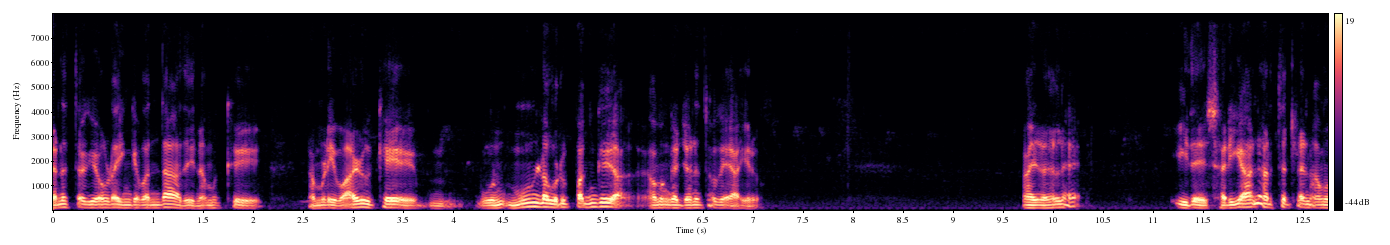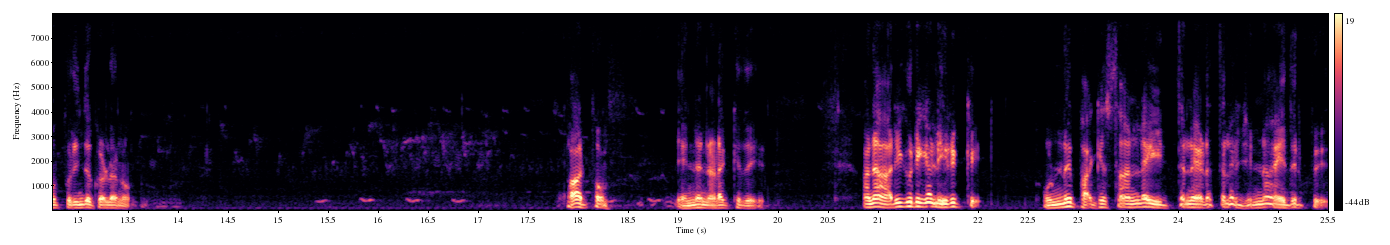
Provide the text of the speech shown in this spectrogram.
ஜனத்தொகையோடு இங்கே வந்தால் அது நமக்கு நம்முடைய வாழ்வுக்கே மூணில் ஒரு பங்கு அவங்க ஜனத்தொகை ஆயிரும். அதனால் இதை சரியான அர்த்தத்தில் நாம் புரிந்து கொள்ளணும். பார்ப்போம் என்ன நடக்குது. ஆனால் அறிகுறிகள் இருக்குது ஒன்று பாகிஸ்தானில் இத்தனை இடத்துல ஜின்னா எதிர்ப்பு.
